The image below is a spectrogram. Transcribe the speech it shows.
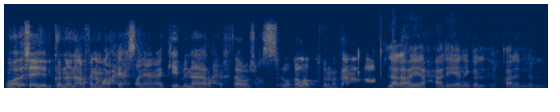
وهذا شيء كنا نعرف إنه ما راح يحصل يعني أكيد بالنهاية راح يختاروا شخص الغلط في المكان لا لا هي حاليا يقول يقال إن ال-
